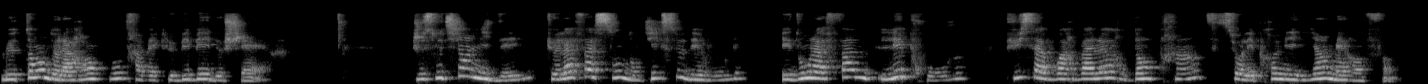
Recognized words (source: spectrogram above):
le temps de la rencontre avec le bébé de chair. Je soutiens l'idée que la façon dont il se déroule et dont la femme l'éprouve puisse avoir valeur d'empreinte sur les premiers liens mère-enfant.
